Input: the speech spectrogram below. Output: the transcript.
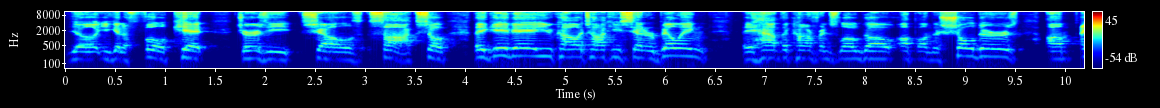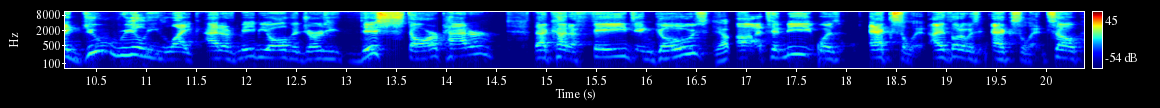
You know, you get a full kit jersey, shells, socks. So they gave AAU college hockey center billing. They have the conference logo up on the shoulders. Um, I do really like out of maybe all the jerseys this star pattern that kind of fades and goes. Yep. Uh, to me was excellent. I thought it was excellent. So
